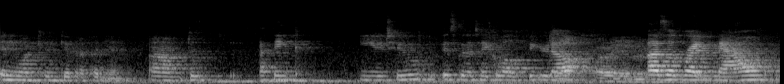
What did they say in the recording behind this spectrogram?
anyone can give an opinion. Um, just, I think YouTube is going to take a while to figure it out. Oh, yeah. As of right now,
